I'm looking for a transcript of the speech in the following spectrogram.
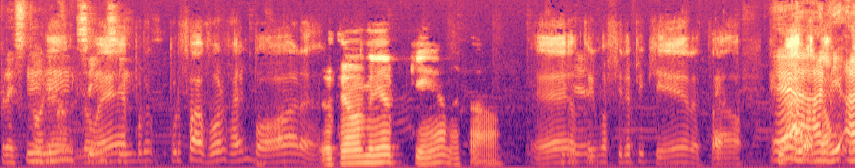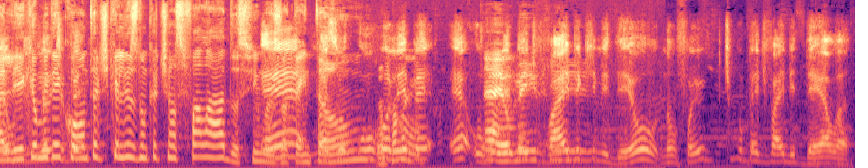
Pré-histórico. Uhum. Não, sim, não é, sim. por, por favor, vai embora. Eu tenho uma menina pequena e tal. É, eu tenho uma filha pequena e tal. É, Cara, ali, um- é um ali que eu me dei de- conta de que eles nunca tinham se falado, assim, mas É, até então. Mas o, o rolê, ba- é, o É, rolê bad meio que- vibe que me deu não foi tipo bad vibe dela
